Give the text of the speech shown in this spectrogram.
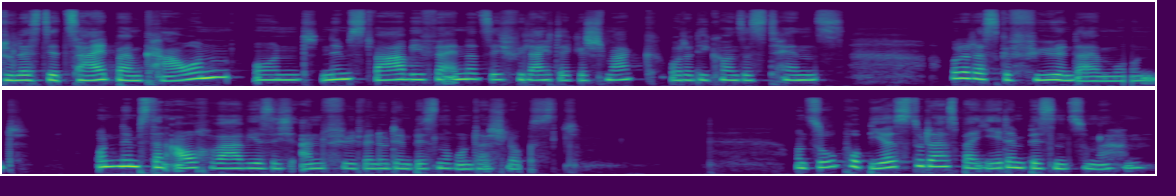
Du lässt dir Zeit beim Kauen und nimmst wahr, wie verändert sich vielleicht der Geschmack oder die Konsistenz oder das Gefühl in deinem Mund. Und nimmst dann auch wahr, wie es sich anfühlt, wenn du den Bissen runterschluckst. Und so probierst du das bei jedem Bissen zu machen.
